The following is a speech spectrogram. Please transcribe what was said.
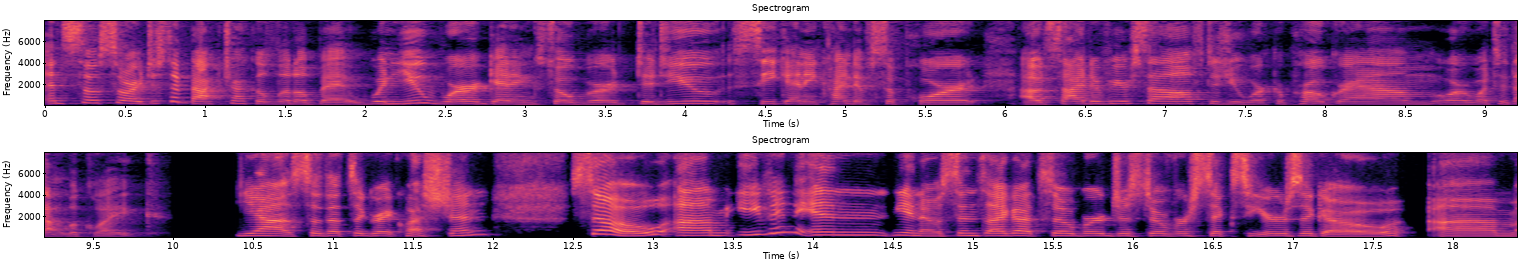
and so sorry, just to backtrack a little bit, when you were getting sober, did you seek any kind of support outside of yourself? Did you work a program, or what did that look like? Yeah, so that's a great question. So, um, even in, you know, since I got sober just over six years ago, um,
